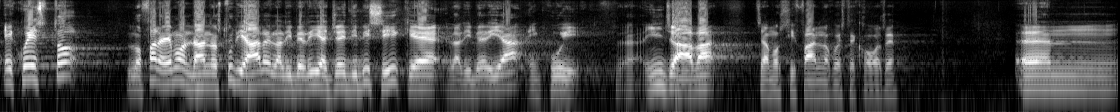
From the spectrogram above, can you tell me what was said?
e questo lo faremo andando a studiare la libreria JDBC, che è la libreria in cui in Java diciamo, si fanno queste cose. Um,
